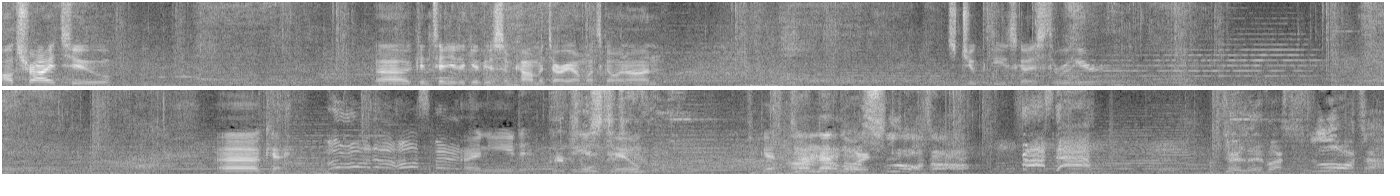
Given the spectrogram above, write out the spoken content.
I'll try to uh, continue to give you some commentary on what's going on. Let's juke these guys through here. Okay. I need these two to get on that lord. Faster! Deliver slaughter!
